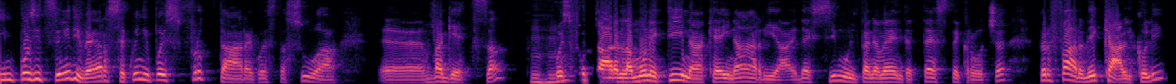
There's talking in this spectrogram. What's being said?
in posizioni diverse, quindi puoi sfruttare questa sua eh, vaghezza Mm-hmm. Puoi sfruttare la monetina che è in aria ed è simultaneamente testa e croce per fare dei calcoli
